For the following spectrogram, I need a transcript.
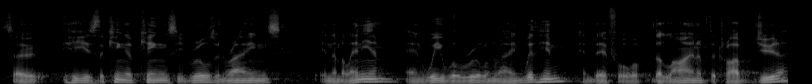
So he is the King of Kings, he rules and reigns in the millennium, and we will rule and reign with him, and therefore the lion of the tribe of Judah.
